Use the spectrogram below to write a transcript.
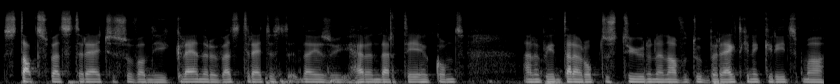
stadswedstrijdjes, zo van die kleinere wedstrijdjes, dat je zo her en der tegenkomt. En op een teller op te sturen en af en toe bereikt je een keer iets. Maar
